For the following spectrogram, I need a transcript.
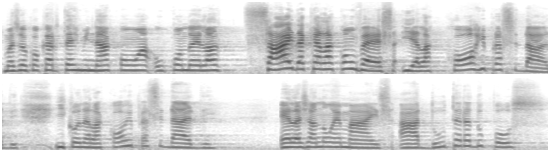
mas eu quero terminar com a, quando ela sai daquela conversa e ela corre para a cidade. E quando ela corre para a cidade, ela já não é mais a adúltera do poço.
